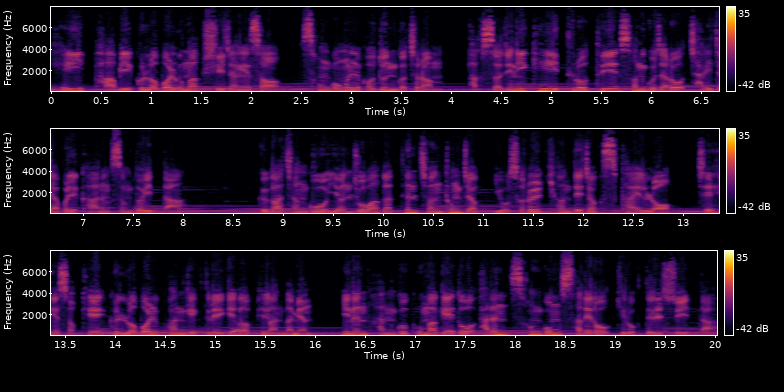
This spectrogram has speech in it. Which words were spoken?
K-팝이 글로벌 음악 시장에서 성공을 거둔 것처럼 박서진이 K-트로트의 선구자로 자리잡을 가능성도 있다. 그가 장구 연주와 같은 전통적 요소를 현대적 스타일로 재해석해 글로벌 관객들에게 어필한다면 이는 한국 음악의 또 다른 성공 사례로 기록될 수 있다.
